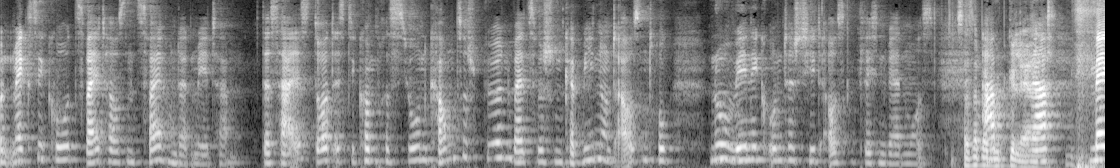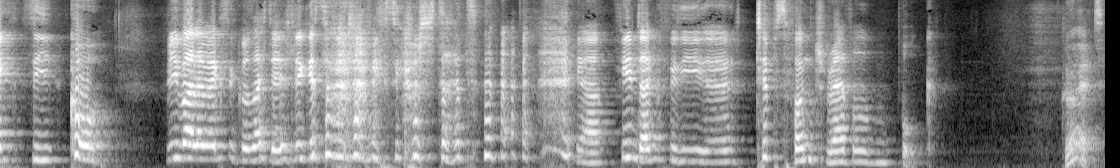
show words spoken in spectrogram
und Mexiko 2200 Meter. Das heißt, dort ist die Kompression kaum zu spüren, weil zwischen Kabine und Außendruck nur wenig Unterschied ausgeglichen werden muss. Das hast du aber Ab gut gelernt. nach Mexiko. Viva la Mexiko, sagt ihr. Ich fliege jetzt zurück nach Mexiko-Stadt. ja, vielen Dank für die äh, Tipps von Travel Book. Gut.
